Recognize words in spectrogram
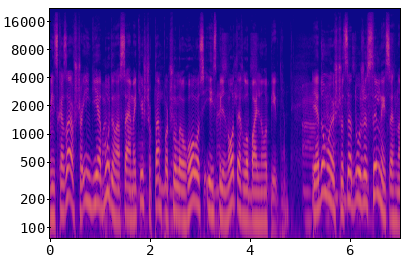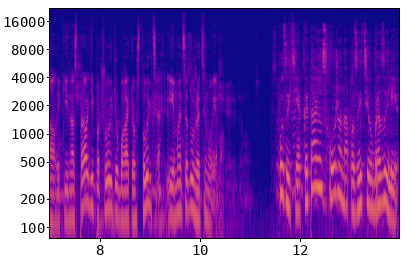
Він сказав, що Індія буде на саміті, щоб там почули голос і спільноти глобального півдня. Я думаю, що це дуже сильний сигнал, який насправді почують у багатьох столицях, і ми це дуже цінуємо. Позиція Китаю схожа на позицію Бразилії.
